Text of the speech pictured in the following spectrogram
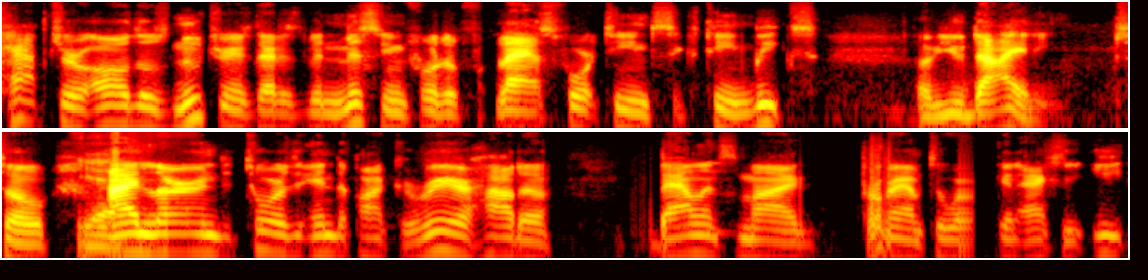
capture all those nutrients that has been missing for the last 14, 16 weeks of you dieting. So yeah. I learned towards the end of my career how to balance my program to where I can actually eat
